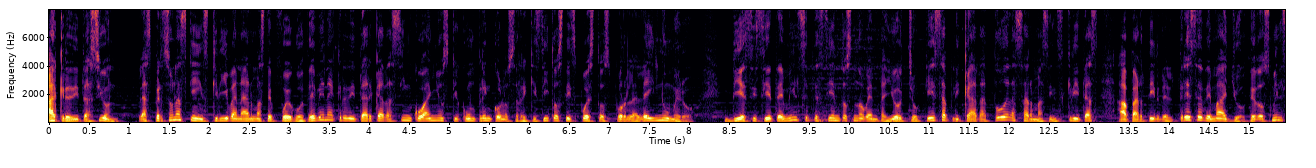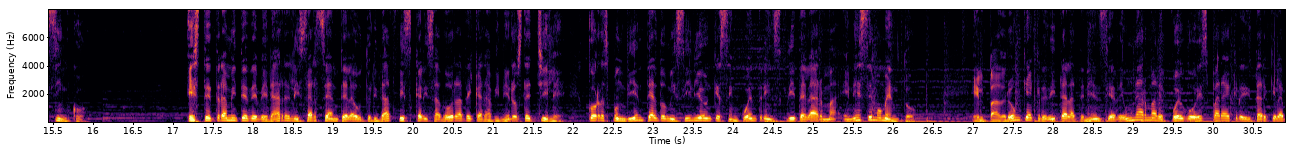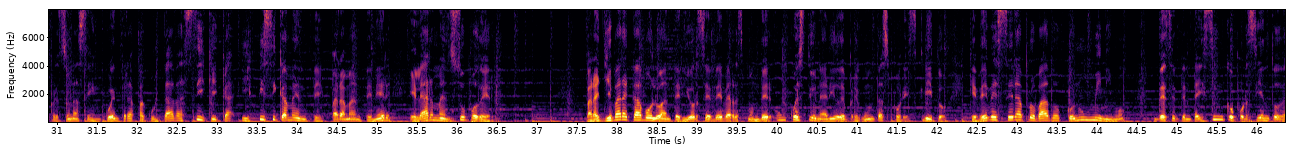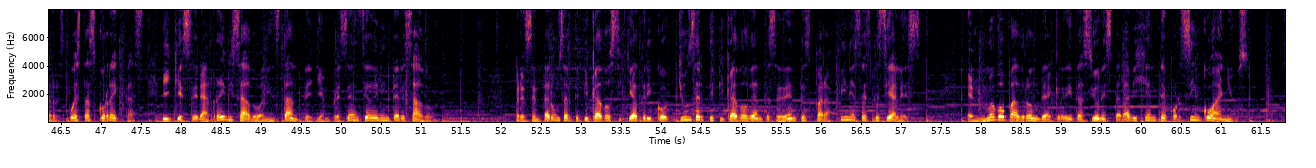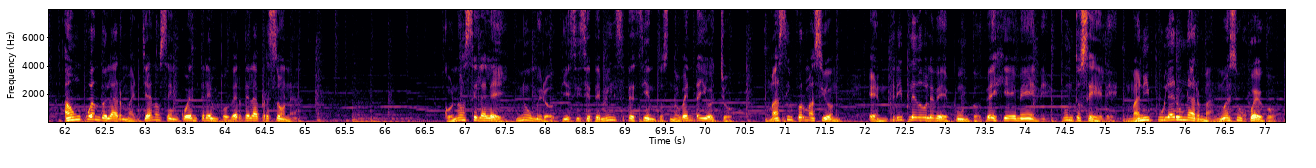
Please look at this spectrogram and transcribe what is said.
Acreditación. Las personas que inscriban armas de fuego deben acreditar cada cinco años que cumplen con los requisitos dispuestos por la ley número 17.798 que es aplicada a todas las armas inscritas a partir del 13 de mayo de 2005. Este trámite deberá realizarse ante la Autoridad Fiscalizadora de Carabineros de Chile, correspondiente al domicilio en que se encuentre inscrita el arma en ese momento. El padrón que acredita la tenencia de un arma de fuego es para acreditar que la persona se encuentra facultada psíquica y físicamente para mantener el arma en su poder. Para llevar a cabo lo anterior se debe responder un cuestionario de preguntas por escrito que debe ser aprobado con un mínimo de 75% de respuestas correctas y que será revisado al instante y en presencia del interesado presentar un certificado psiquiátrico y un certificado de antecedentes para fines especiales. El nuevo padrón de acreditación estará vigente por cinco años, aun cuando el arma ya no se encuentre en poder de la persona. Conoce la ley número 17798. Más información en www.dgmn.cl. Manipular un arma no es un juego,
